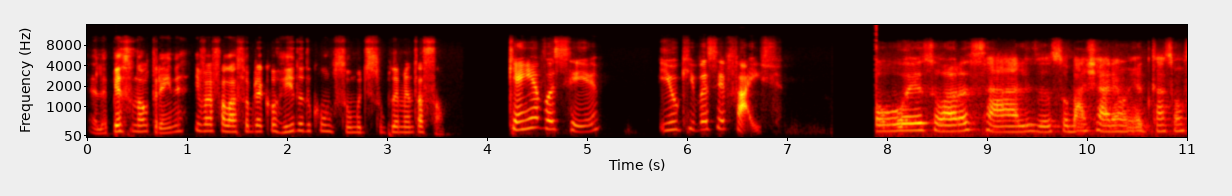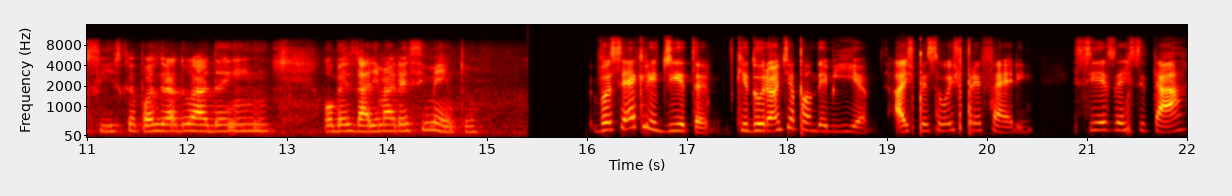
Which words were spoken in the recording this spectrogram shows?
Ela é personal trainer e vai falar sobre a corrida do consumo de suplementação. Quem é você e o que você faz? Oi, eu sou Laura Salles, eu sou bacharel em Educação Física, pós-graduada em Obesidade e Emagrecimento. Você acredita que durante a pandemia as pessoas preferem se exercitar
